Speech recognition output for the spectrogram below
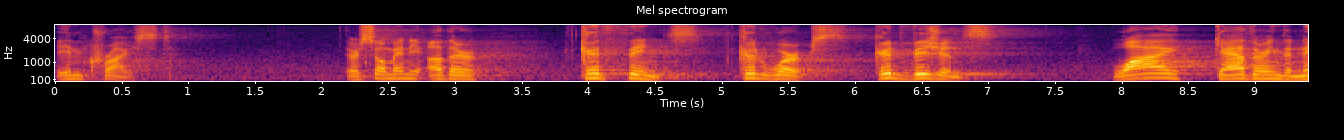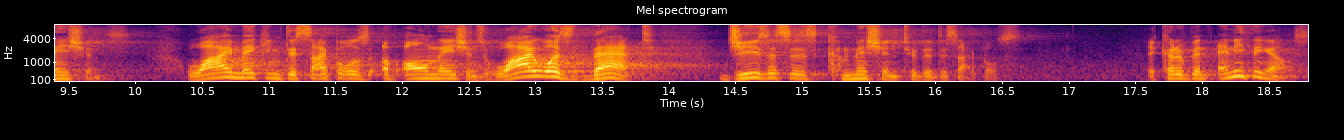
in Christ? There are so many other good things, good works, good visions. Why gathering the nations? Why making disciples of all nations? Why was that Jesus' commission to the disciples? It could have been anything else.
